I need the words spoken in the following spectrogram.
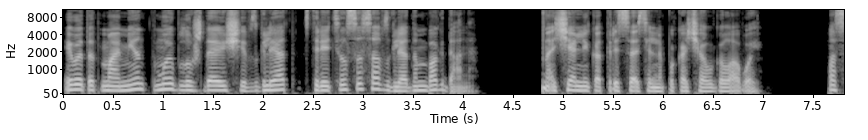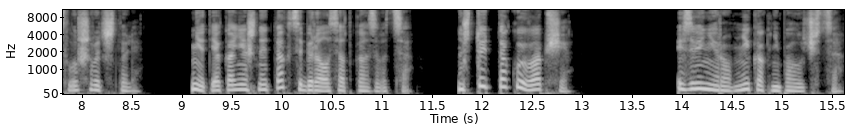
и в этот момент мой блуждающий взгляд встретился со взглядом Богдана. Начальник отрицательно покачал головой. Подслушивать, что ли? Нет, я, конечно, и так собиралась отказываться. Но что это такое вообще? Извини, Ром, никак не получится.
